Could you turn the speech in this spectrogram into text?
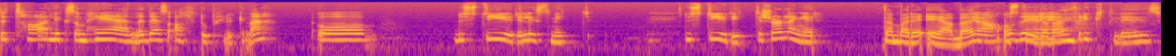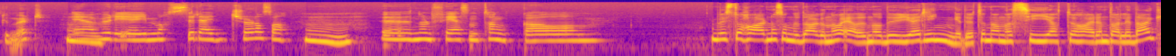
det tar liksom hele Det er så altoppslukende. Og du styrer liksom ikke Du styrer ikke sjøl lenger. Den bare er der Ja, og og det er fryktelig skummelt. Jeg har vært masse redd sjøl, altså. Mm. Eh, Når en får sånne tanker og Hvis du har noen sånne dager nå, er det noe du gjør? Ringer du til noen og sier at du har en dårlig dag?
